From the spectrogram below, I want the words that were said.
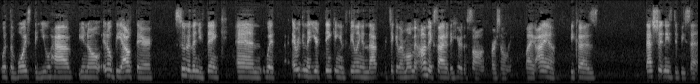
with the voice that you have, you know, it'll be out there sooner than you think, and with everything that you're thinking and feeling in that particular moment, I'm excited to hear the song personally. Like I am because that shit needs to be said.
